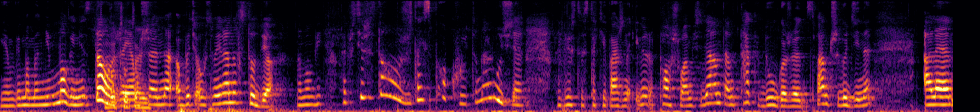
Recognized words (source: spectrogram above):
Ja mówię, mama, nie mogę, nie zdążę, No ja muszę na, być o 8 rano w studio. Mama mówi, ale przecież zdążysz, daj spokój, to na luzie. Ale wiesz, to jest takie ważne. I wiesz, poszłam, siedziałam tam tak długo, że spałam 3 godziny, ale...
